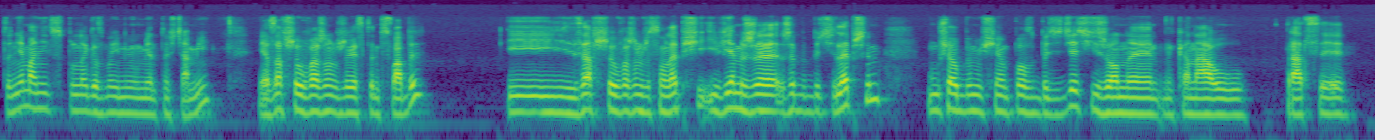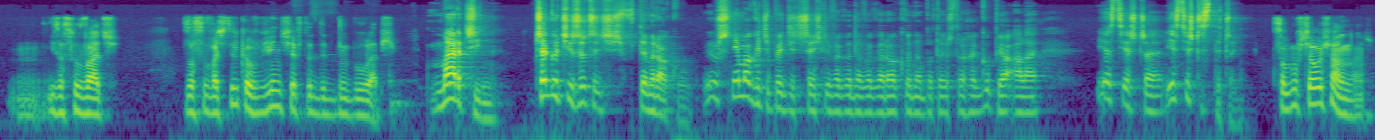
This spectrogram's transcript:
to nie ma nic wspólnego z moimi umiejętnościami. Ja zawsze uważam, że jestem słaby i zawsze uważam, że są lepsi i wiem, że żeby być lepszym, musiałbym się pozbyć dzieci, żony, kanału, pracy mm, i zasuwać, zasuwać tylko w gwincie, wtedy bym był lepszy. Marcin, czego ci życzyć w tym roku? Już nie mogę ci powiedzieć szczęśliwego nowego roku, no bo to już trochę głupio, ale jest jeszcze, jest jeszcze styczeń. Co bym chciał osiągnąć?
